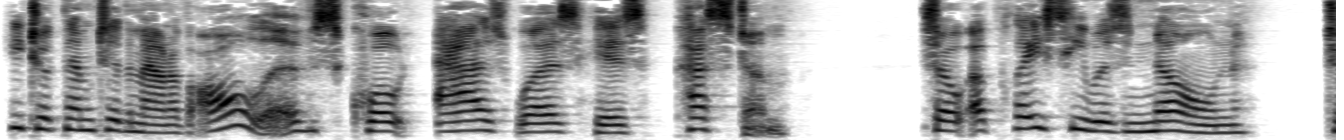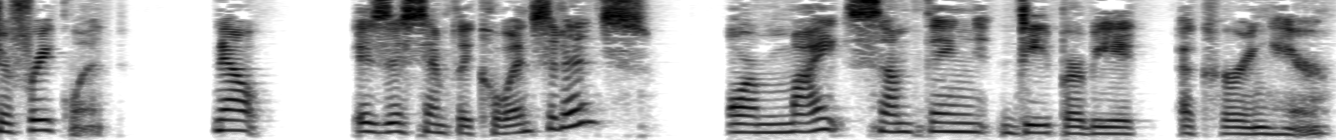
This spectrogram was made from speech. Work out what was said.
he took them to the Mount of Olives, quote, as was his custom. So a place he was known to frequent. Now, is this simply coincidence or might something deeper be occurring here?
